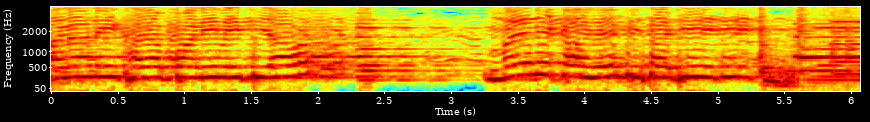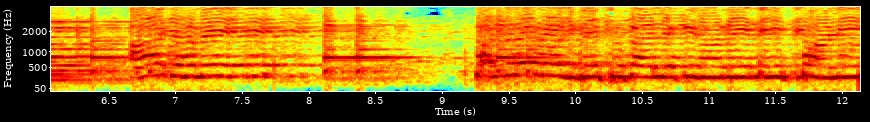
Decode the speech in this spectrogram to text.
खाना नहीं खाया, पानी नहीं पिया। मैंने कहा, है पिताजी, आज हमें पंद्रह रोज बीत चुका है, लेकिन हमें नहीं पानी,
